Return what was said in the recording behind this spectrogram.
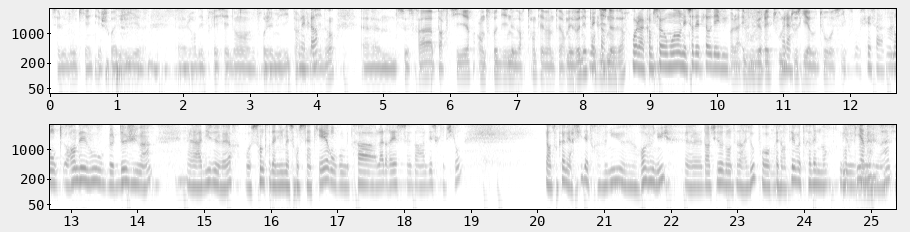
c'est le nom qui a été choisi euh, euh, lors des précédents euh, projets musique par les résidents. Ce sera à partir entre 19h30 et 20h. Mais venez pour D'accord. 19h. Voilà, comme ça au moins on est sûr d'être là au début. Voilà, et vous verrez tout, Voilà. tout ce qu'il y a autour aussi. C'est ça. Donc rendez-vous le 2 juin à 19h au centre d'animation Saint-Pierre. On vous mettra l'adresse dans la description. Et en tout cas, merci d'être venu, euh, revenu euh, dans le studio d'Antenne Radio pour présenter votre événement. Merci 2 à vous. Merci,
